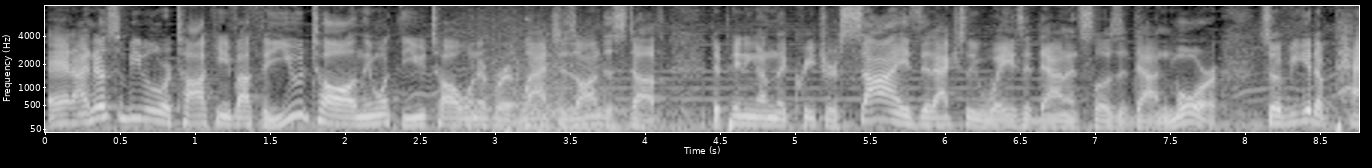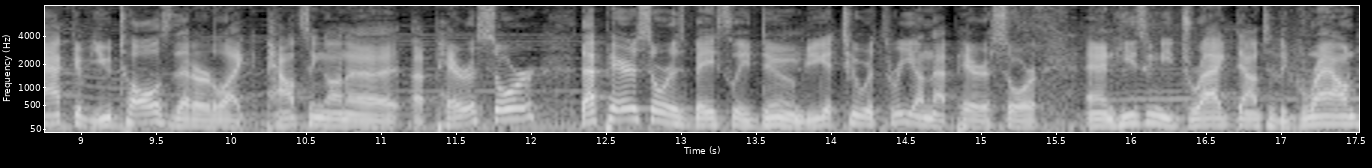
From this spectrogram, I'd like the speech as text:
And I know some people were talking about the Utah and they want the Utah whenever it latches onto stuff, depending on the creature's size, it actually weighs it down and slows it down more. So if you get a pack of Utahs that are like pouncing on a, a parasaur, that parasaur is basically doomed. You get two or three on that parasaur and he's going to be dragged down to the ground.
